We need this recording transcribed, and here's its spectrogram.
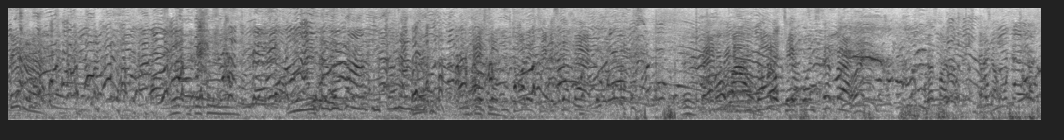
good girl. Eli hasn't popped. He still has it. Hey, so if you got it, take a step back. Ben, if you got it, take one step back. That's fine. We'll get you guys out. We'll get you guys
